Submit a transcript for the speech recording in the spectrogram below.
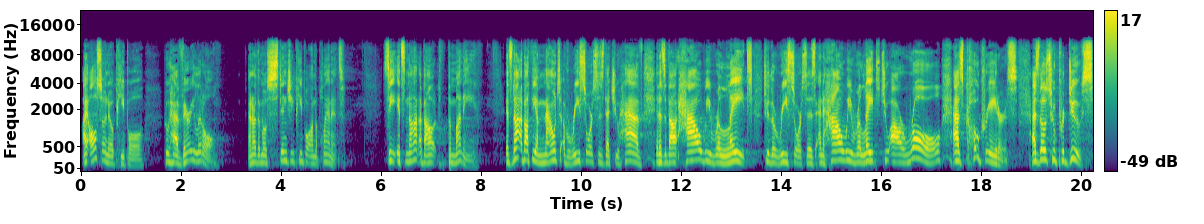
I also know people who have very little and are the most stingy people on the planet. See, it's not about the money. It's not about the amount of resources that you have. It is about how we relate to the resources and how we relate to our role as co creators, as those who produce,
